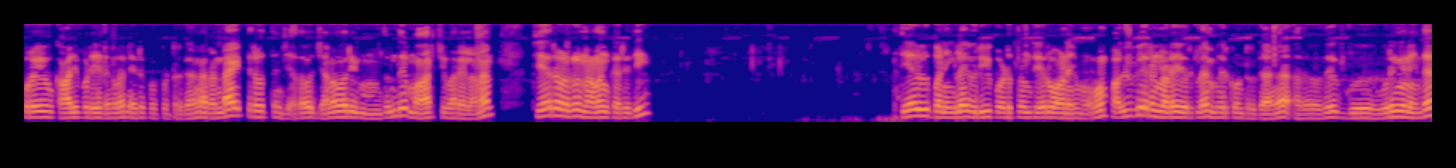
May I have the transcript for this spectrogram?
குறைவு காலிப்படையிடங்களை நிரப்பப்பட்டிருக்காங்க. ரெண்டாயிரத்தி இருபத்தஞ்சி அதாவது ஜனவரி முதந்து மார்ச் வரையிலான தேர்வர்கள் நலன் கருதி தேர்வு பணிகளை விரிவுபடுத்தும் தேர்வாணையம் மூலம் பல்வேறு நடவடிக்கைகளை மேற்கொண்டிருக்காங்க. அதாவது கு- ஒருங்கிணைந்த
